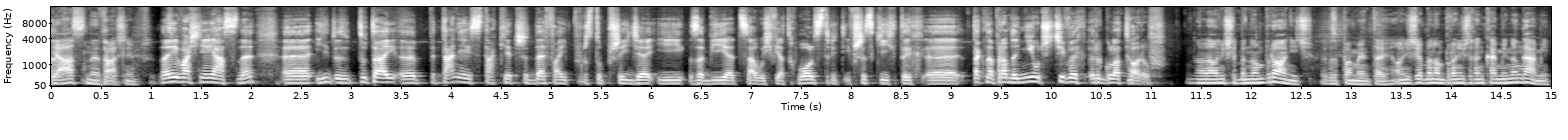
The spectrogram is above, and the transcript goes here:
e, Jasne tak. właśnie. No i właśnie jasne. I tutaj e, pytanie jest takie, czy DeFi po prostu przyjdzie i zabije cały świat Wall Street i wszystkich tych e, tak naprawdę nieuczciwych regulatorów. No ale oni się będą bronić, pamiętaj. Oni się będą bronić rękami i nogami.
